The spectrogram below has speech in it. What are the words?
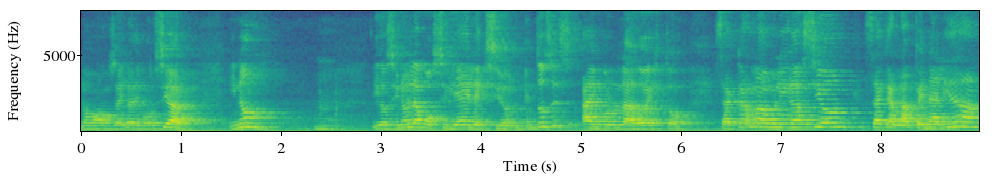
nos vamos a ir a divorciar. Y no. Mm. Digo, sino la posibilidad de elección. Entonces hay por un lado esto, sacar la obligación, sacar la penalidad.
